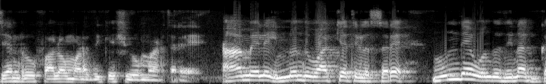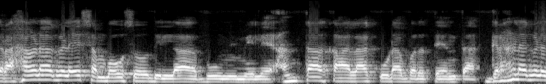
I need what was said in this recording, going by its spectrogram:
ಜನರು ಫಾಲೋ ಮಾಡೋದಕ್ಕೆ ಶುರು ಮಾಡ್ತಾರೆ. ಆಮೇಲೆ ಇನ್ನೊಂದು ವಾಕ್ಯ ತಿಳಿಸ್ತಾರೆ, ಮುಂದೆ ಒಂದು ದಿನ ಗ್ರಹಣಗಳೇ ಸಂಭವಿಸೋದಿಲ್ಲ, ಭೂಮಿ ಮೇಲೆ ಅಂತ ಕಾಲ ಕೂಡ ಬರುತ್ತೆ ಅಂತ. ಗ್ರಹಣಗಳು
